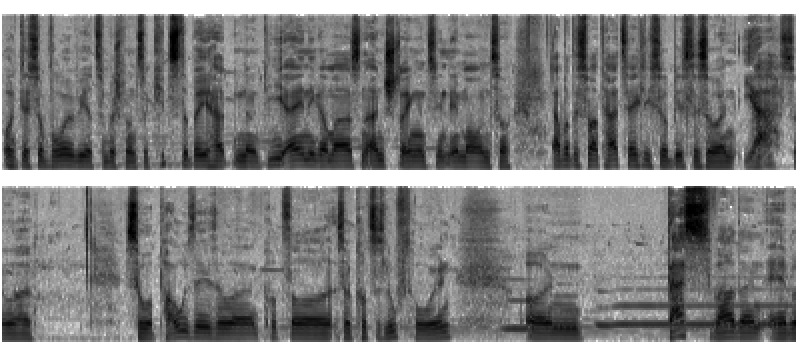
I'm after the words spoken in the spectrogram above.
Und das, obwohl wir zum Beispiel unsere Kids dabei hatten und die einigermaßen anstrengend sind immer und so. Aber das war tatsächlich so ein bisschen so ein, ja, so, so eine Pause, so ein, kurzer, so ein kurzes Luftholen. Und das war dann eben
